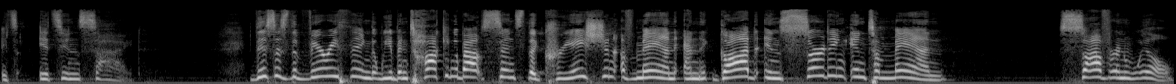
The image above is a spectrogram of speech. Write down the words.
It's, it's inside. This is the very thing that we've been talking about since the creation of man and God inserting into man sovereign will,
